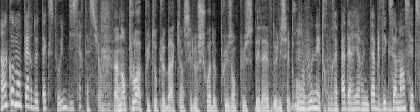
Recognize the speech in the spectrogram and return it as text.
Un commentaire de texte ou une dissertation. Un emploi plutôt que le bac, hein, c'est le choix de plus en plus d'élèves de lycée pro. Vous ne les trouverez pas derrière une table d'examen cette semaine.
